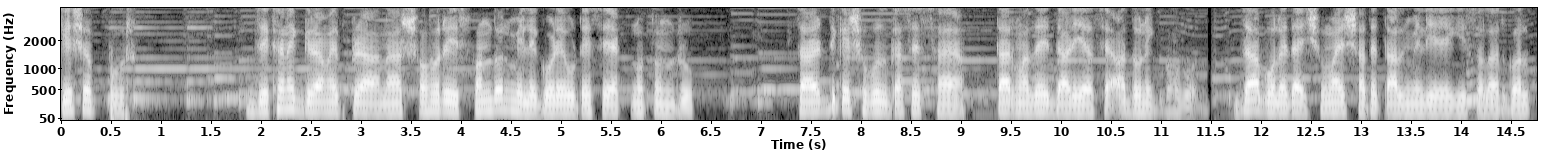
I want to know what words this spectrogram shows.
কেশবপুর, যেখানে গ্রামের প্রাণ আর শহরের স্পন্দন মিলে গড়ে উঠেছে এক নতুন রূপ। চারদিকে সবুজ গাছের ছায়া, তার মাঝেই দাঁড়িয়ে আছে আধুনিক ভবন, যা বলে দেয় সময়ের সাথে তাল মিলিয়ে এগিয়ে চলার গল্প।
